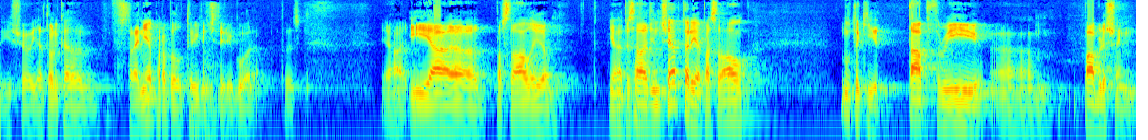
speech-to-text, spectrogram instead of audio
еще я только в стране пробыл 3-4 года. То есть, я, и я послал ее я написал один чаптер, я послал, ну, такие топ-3 uh, publishing.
